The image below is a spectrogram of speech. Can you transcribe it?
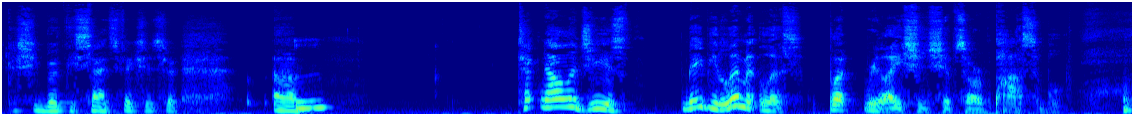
because she wrote these science fiction stories. Um, Mm-hmm. Technology is maybe limitless, but relationships are impossible.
